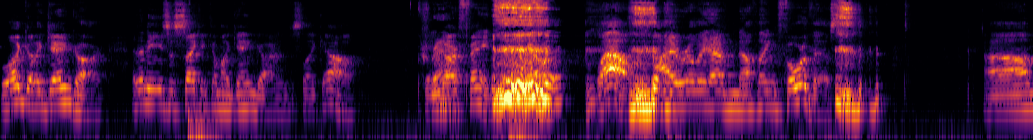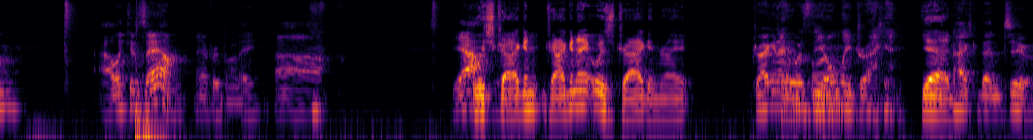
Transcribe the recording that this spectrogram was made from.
well, I got a Gengar, and then he used a Psychic on my Gengar, and I'm just like, oh, Crap. faint. wow, I really have nothing for this. Um, Alakazam, everybody. Uh, yeah, Which dragon? Dragonite was dragon, right? Dragonite was the only dragon Yeah. back then too.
